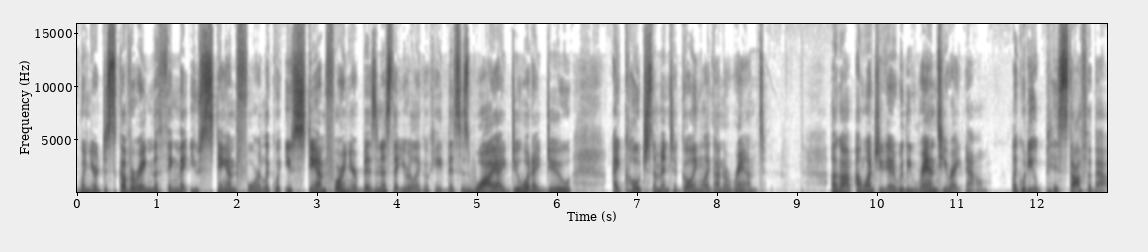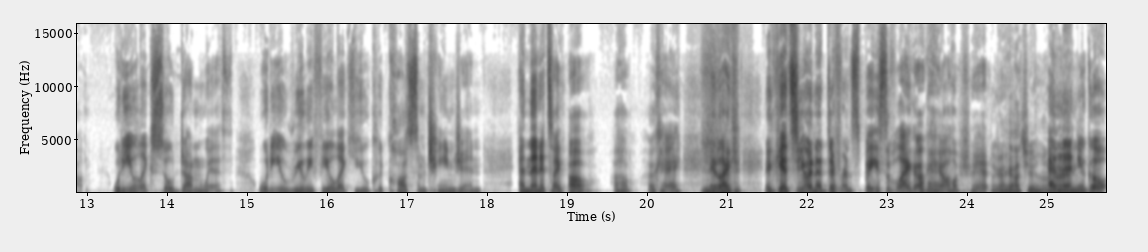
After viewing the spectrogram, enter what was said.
when you're discovering the thing that you stand for like what you stand for in your business that you're like okay this is why i do what i do i coach them into going like on a rant I go, um, I want you to get really ranty right now Like, what are you pissed off about? What are you like so done with? What do you really feel like you could cause some change in? And then it's like, oh, oh, okay. It like it gets you in a different space of like, okay, oh shit. Like I got you. and then you go,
